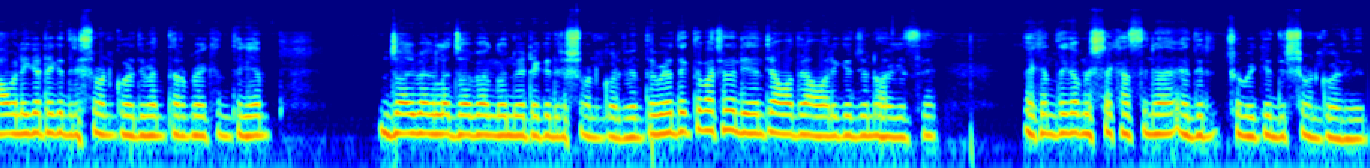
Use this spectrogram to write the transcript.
আওয়ামী লীগ এটাকে দৃশ্যমান করে দেবেন। তারপর এখান থেকে জয় বাংলা, জয় বঙ্গবন্ধু এটাকে দৃশ্যমান করে দেবেন। তো এটা দেখতে পাচ্ছেন ডিজাইনটি আমাদের আওয়ামী লীগের জন্য হয়ে গেছে। এখান থেকে আপনি শেখ হাসিনা এদের ছবিকে দৃশ্যমান করে দেবেন।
